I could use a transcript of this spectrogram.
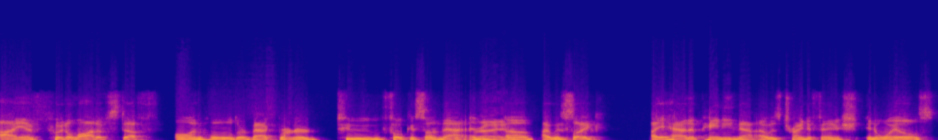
I have put a lot of stuff on hold or back burner to focus on that. And Right. um, I was like, I had a painting that I was trying to finish in oils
